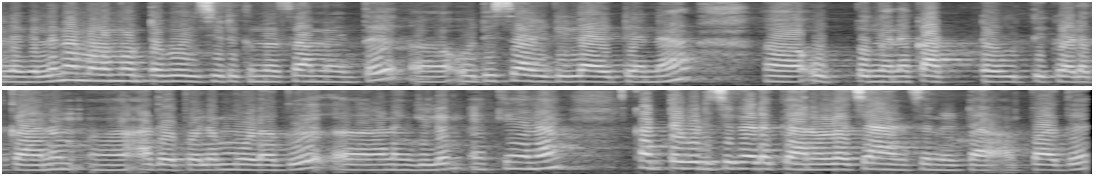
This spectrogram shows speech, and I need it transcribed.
അല്ലെങ്കിൽ നമ്മൾ മുട്ട പൊരിച്ചെടുക്കുന്ന സമയത്ത് ഒരു സൈഡിലായിട്ട് തന്നെ ഉപ്പ് ഇങ്ങനെ കട്ട ഊത്തി കിടക്കാനും അതേപോലെ മുളക് ആണെങ്കിലും ഒക്കെ ഇങ്ങനെ കട്ട പിടിച്ച് കിടക്കാനുള്ള ചാൻസ് ഉണ്ട് കേട്ടോ അപ്പം അത്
